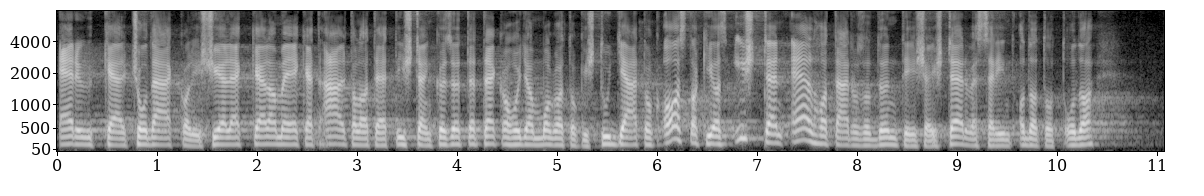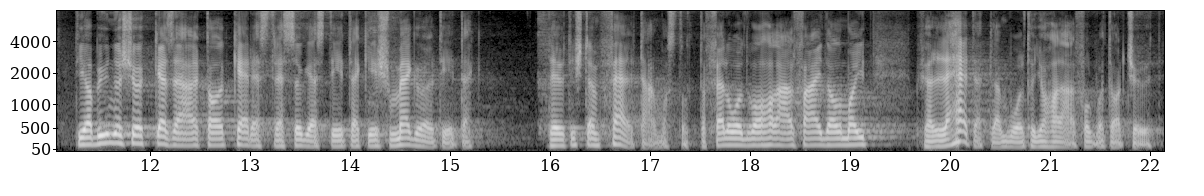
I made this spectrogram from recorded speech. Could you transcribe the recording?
erőkkel, csodákkal és jelekkel, amelyeket általa tett Isten közöttetek, ahogyan magatok is tudjátok, azt, aki az Isten elhatározott döntése és terve szerint adatott oda, ti a bűnösök keze által keresztre szögeztétek és megöltétek de őt Isten feltámasztotta, feloldva a halál fájdalmait, mivel lehetetlen volt, hogy a halál fogva tartsa őt.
